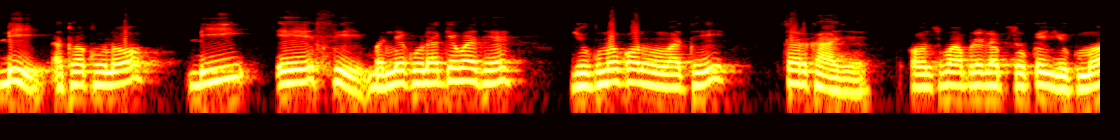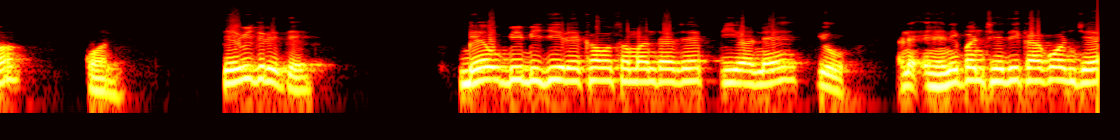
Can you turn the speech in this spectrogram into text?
ડી અથવા ખૂણો ડી એ સી બંને ખૂણા કેવા છે? યુગ્મકોણ હોવાથી સરખા છે. કૌંસમાં આપણે લખશું કે યુગ્મ કોણ. તેવી જ રીતે બે ઊભી બીજી રેખાઓ સમાંતર છે પી અને ક્યુ અને એની પણ છેદિકા કોણ છે?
